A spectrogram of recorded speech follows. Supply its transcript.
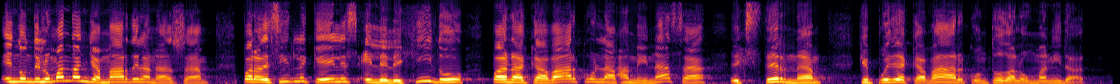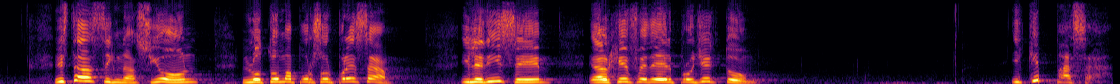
en donde lo mandan llamar de la NASA para decirle que él es el elegido para acabar con la amenaza externa que puede acabar con toda la humanidad. Esta asignación lo toma por sorpresa y le dice al jefe del proyecto, ¿y qué pasa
